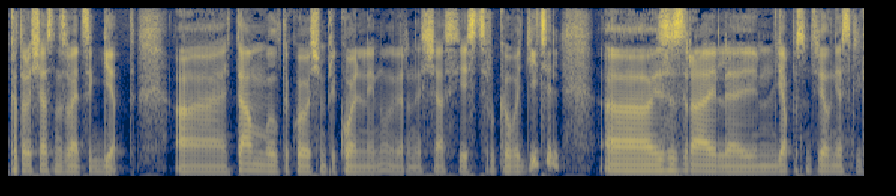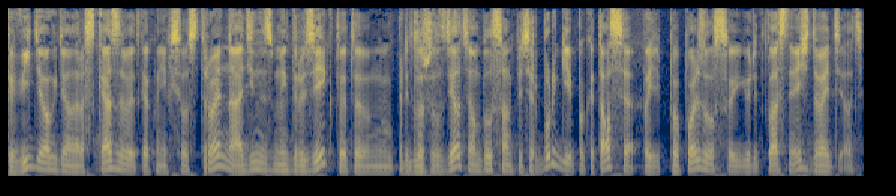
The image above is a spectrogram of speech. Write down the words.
который сейчас называется Get. А, там был такой очень прикольный, ну, наверное, сейчас есть руководитель а, из Израиля. Я посмотрел несколько видео, где он рассказывает, как у них все устроено. Один из моих друзей, кто это ну, предложил сделать, он был в Санкт-Петербурге и покатался, попользовался и говорит, классная вещь, давай делать.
